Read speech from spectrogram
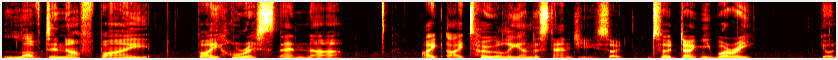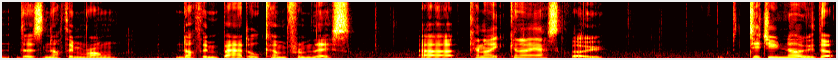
loved enough by by horace then uh i i totally understand you so so don't you worry you're there's nothing wrong nothing bad will come from this uh can i can i ask though did you know that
